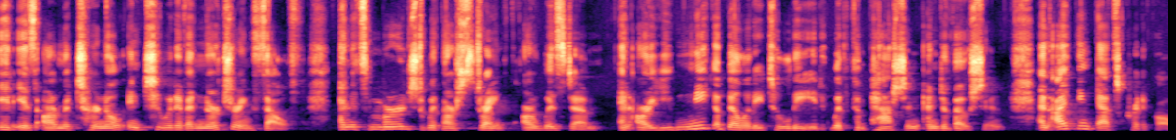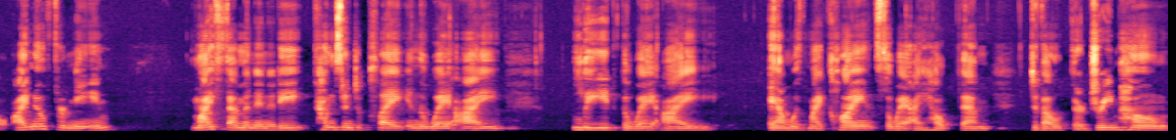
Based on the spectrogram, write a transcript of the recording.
It is our maternal, intuitive, and nurturing self. And it's merged with our strength, our wisdom, and our unique ability to lead with compassion and devotion. And I think that's critical. I know for me, my femininity comes into play in the way I lead, the way I am with my clients, the way I help them develop their dream home,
